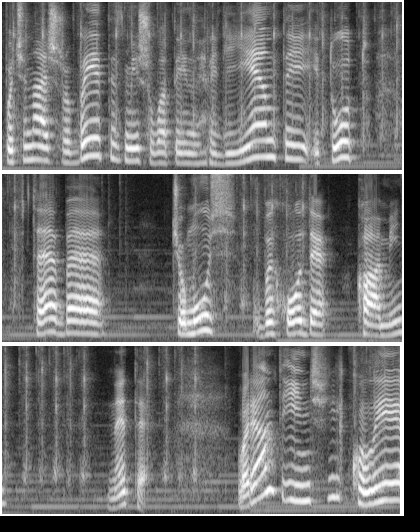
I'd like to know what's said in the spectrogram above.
починаєш робити, змішувати інгредієнти, і тут в тебе чомусь виходить камінь. Не те. Варіант інший, коли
